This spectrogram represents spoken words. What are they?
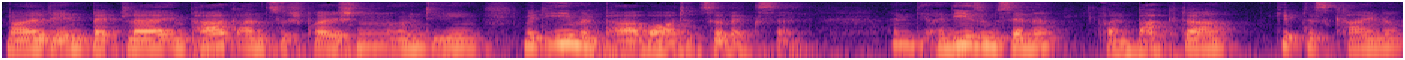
mal den Bettler im Park anzusprechen und ihn, mit ihm ein paar Worte zu wechseln. In, in diesem Sinne, ein Bhakta gibt es keine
